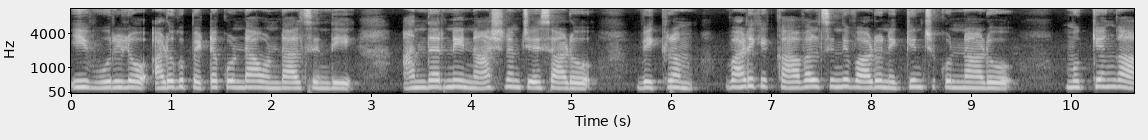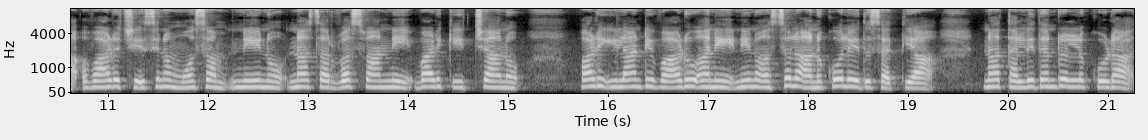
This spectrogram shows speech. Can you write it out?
ఈ ఊరిలో అడుగు పెట్టకుండా ఉండాల్సింది. అందరినీ నాశనం చేశాడు. విక్రమ్ వాడికి కావాల్సింది వాడు నెగ్గించుకున్నాడు. ముఖ్యంగా వాడు చేసిన మోసం నేను నా సర్వస్వాన్ని వాడికి ఇచ్చాను. వాడు ఇలాంటి వాడు అని నేను అస్సలు అనుకోలేదు సత్య. నా తల్లిదండ్రులను కూడా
